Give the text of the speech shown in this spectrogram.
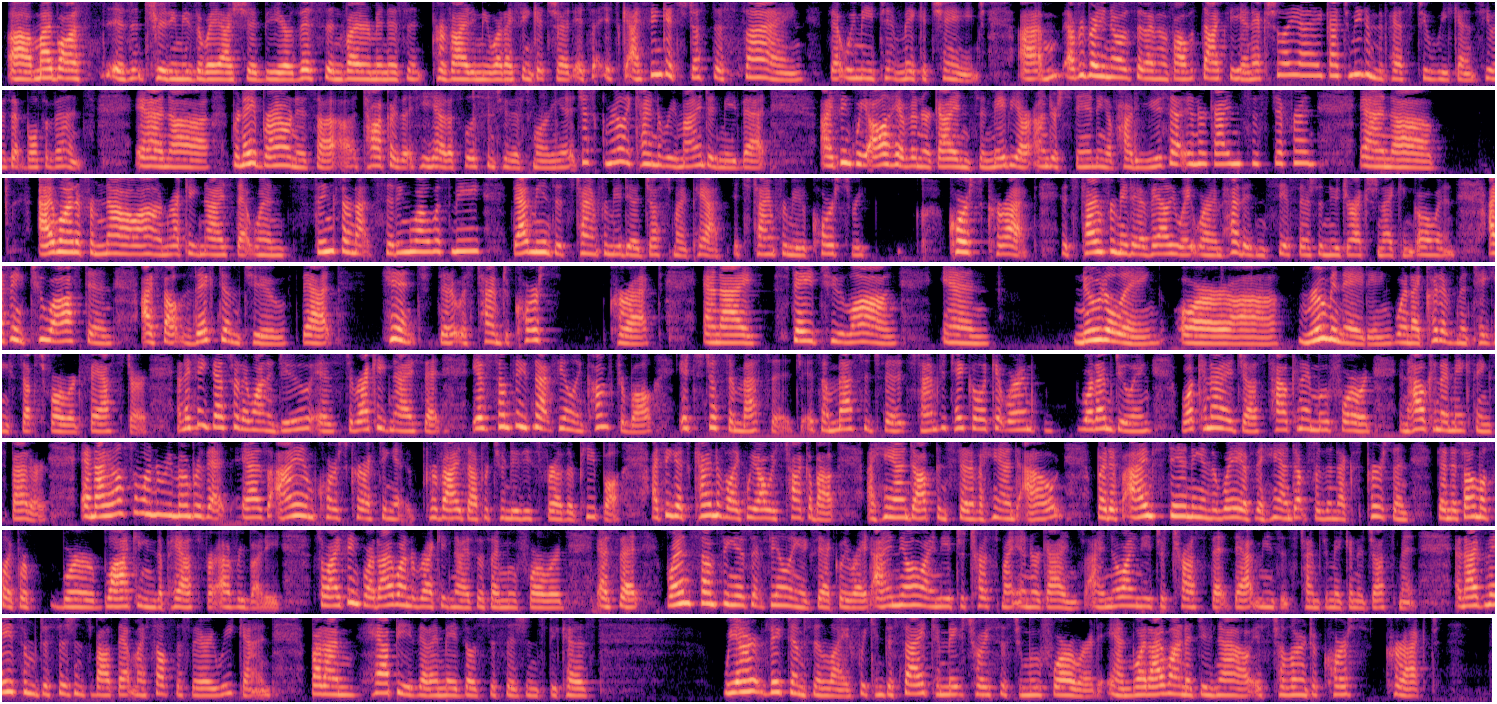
uh, my boss isn't treating me the way I should be, or this environment isn't providing me what I think it should. It's, it's. I think it's just a sign that we need to make a change. Um, everybody knows that I'm involved with Doc V, and actually, I got to meet him the past two weekends. He was at both events, and uh, Brene Brown is a, a talker that he had us listen to this morning, and it just really kind of reminded me that. I think we all have inner guidance, and maybe our understanding of how to use that inner guidance is different. And uh, I want to from now on recognize that when things are not sitting well with me, that means it's time for me to adjust my path. It's time for me to course course correct. It's time for me to evaluate where I'm headed and see if there's a new direction I can go in. I think too often I felt victim to that hint that it was time to course correct and I stayed too long in noodling or uh, ruminating when I could have been taking steps forward faster. And I think that's what I want to do is to recognize that if something's not feeling comfortable, it's just a message. It's a message that it's time to take a look at where I'm what I'm doing, what can I adjust, how can I move forward, and how can I make things better. And I also want to remember that as I am course correcting, it provides opportunities for other people. I think it's kind of like we always talk about a hand up instead of a hand out. But if I'm standing in the way of the hand up for the next person, then it's almost like we're, we're blocking the path for everybody. So I think what I want to recognize as I move forward is that when something isn't feeling exactly right, I know I need to trust my inner guidance. I know I need to trust that that means it's time to make an adjustment. And I've made some decisions about that myself this very weekend, but I'm happy that I made those decisions because we aren't victims in life. We can decide to make choices to move forward. And what I want to do now is to learn to course correct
